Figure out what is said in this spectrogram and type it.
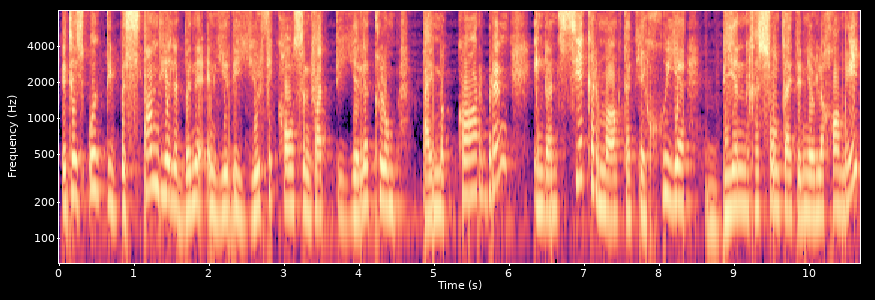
Dit is ook die bestanddele binne in hierdie urticulsin wat die hele klomp bymekaar bring en dan seker maak dat jy goeie beengesondheid in jou liggaam het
